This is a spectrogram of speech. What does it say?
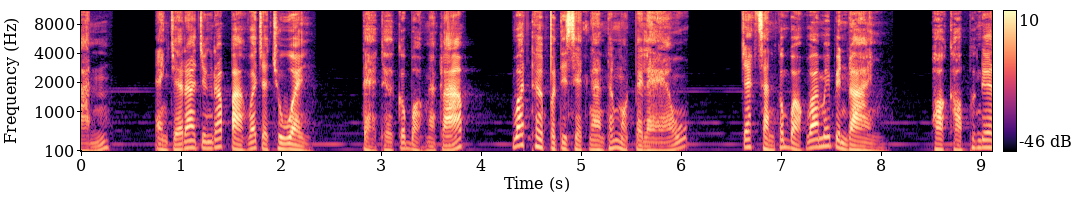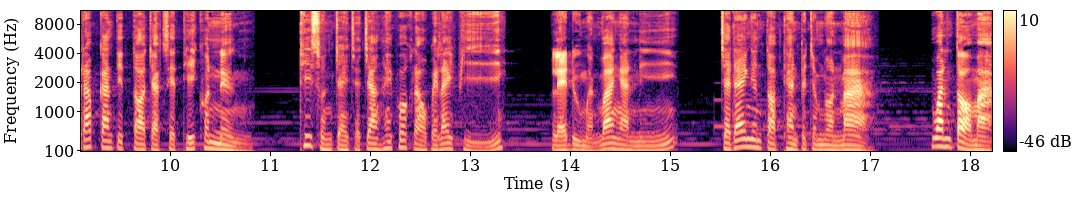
าร แองเจล่าจึงรับปากว่าจะช่วย แต่เธอก็บอกนะครับ ว่าเธอปฏิเสธงานทั้งหมดไปแล้ว แจ็คสันก็บอกว่าไม่เป็นไรพอเขาเพิ่งได้รับการติดต่อจากเศรษฐีคนหนึ่ง ที่สนใจจะจ้างให้พวกเราไปไล่ผี และดูเหมือนว่างานนี้ จะได้เงินตอบแทนเป็นจำนวนมาก วันต่อมา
